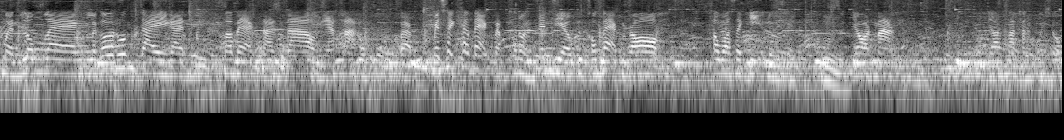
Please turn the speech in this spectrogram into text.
เหมือนลงแรงแล้วก็ร่วมใจกันมาแบกสารเจ้าอย่างเนี้ยค่ะโอ้โหแบบไม่ใช่แค่แบกแบบถนนเส้นเดียวคือเขาแบกรอบคาวาซากิเลยสุดยอดมากสุดยอดมากค่ะคุณผู้ชม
